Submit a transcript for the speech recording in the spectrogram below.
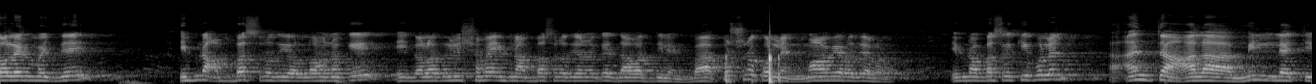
দলের মধ্যে ইবনা আব্বাস রদি আল্লাহনকে এই দলাদলির সময় ইবনা আব্বাস রদি আল্লাহকে দাওয়াত দিলেন বা প্রশ্ন করলেন মহাবিয়া রদি আল্লাহ ইবনা আব্বাসকে কী বললেন? আন্তা আলা মিল্লাতি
